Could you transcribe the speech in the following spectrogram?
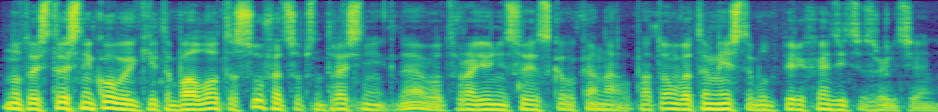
Ну, то есть тростниковые какие-то болота, Суф, это, собственно, тростник, да, вот в районе Суэцкого канала. Потом в этом месте будут переходить израильтяне.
